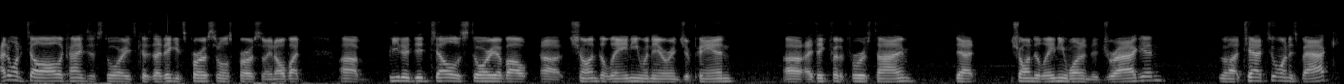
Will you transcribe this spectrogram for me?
I don't want to tell all the kinds of stories because I think it's personal, it's personal, you know, but uh, Peter did tell a story about uh, Sean Delaney when they were in Japan, uh, I think for the first time, that Sean Delaney wanted a dragon uh, tattoo on his back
